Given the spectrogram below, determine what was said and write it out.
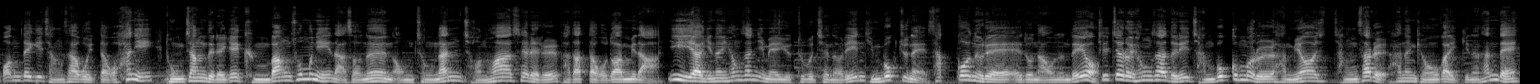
뻔데기 장사하고 있다고 하니 동창들에게 금방 소문이 나서는 엄청난 전화 세례를 받았다고도 합니다. 이 이야기는 형사님의 유튜브 채널인 김복준의 사건 의뢰에도 나오는데요. 실제로 형사들이 잠복 근무를 하며 장사를 하는 경우가 있기는 한데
